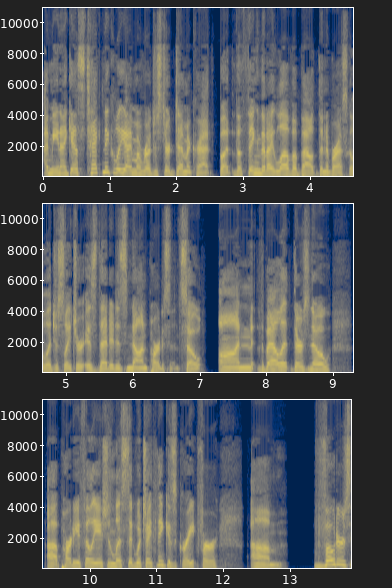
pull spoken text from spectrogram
I mean, I guess technically I'm a registered Democrat, but the thing that I love about the Nebraska legislature is that it is nonpartisan. So on the ballot, there's no uh, party affiliation listed, which I think is great for um, voters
